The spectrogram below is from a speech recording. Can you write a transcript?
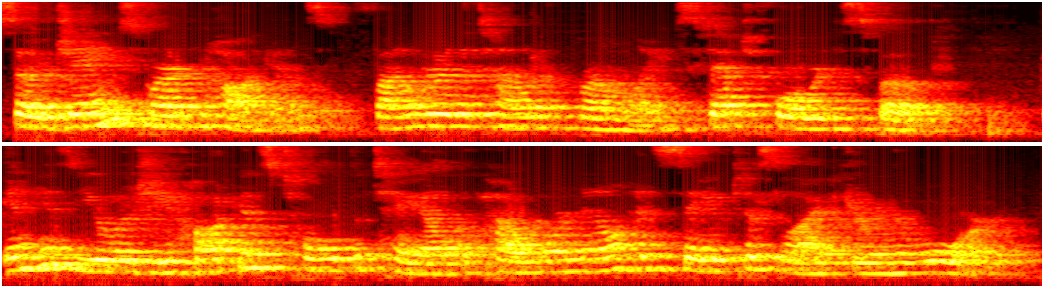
So James Martin Hawkins, founder of the town of Brumley, stepped forward and spoke. In his eulogy, Hawkins told the tale of how Warnell had saved his life during the war.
